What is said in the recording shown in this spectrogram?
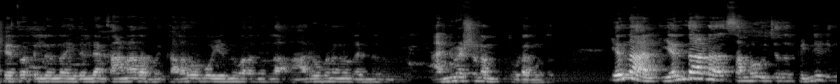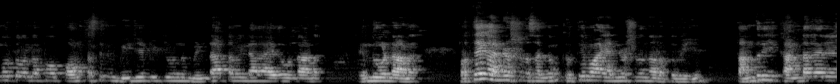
ക്ഷേത്രത്തിൽ നിന്ന് ഇതെല്ലാം കാണാതെ പോയി കളവ് പോയി എന്ന് പറഞ്ഞുള്ള ആരോപണങ്ങൾ വരുന്നതും അന്വേഷണം തുടങ്ങുന്നതും. എന്നാൽ എന്താണ് സംഭവിച്ചത്? പിന്നീട് ഇങ്ങോട്ട് വന്നപ്പോൾ കോൺഗ്രസിനും ബി ജെ പിക്കും ഒന്നും മിണ്ടാട്ടമില്ലാതായതുകൊണ്ടാണ് എന്തുകൊണ്ടാണ്? പ്രത്യേക അന്വേഷണ സംഘം കൃത്യമായ അന്വേഷണം നടത്തുകയും തന്ത്രി കണ്ഠരര്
